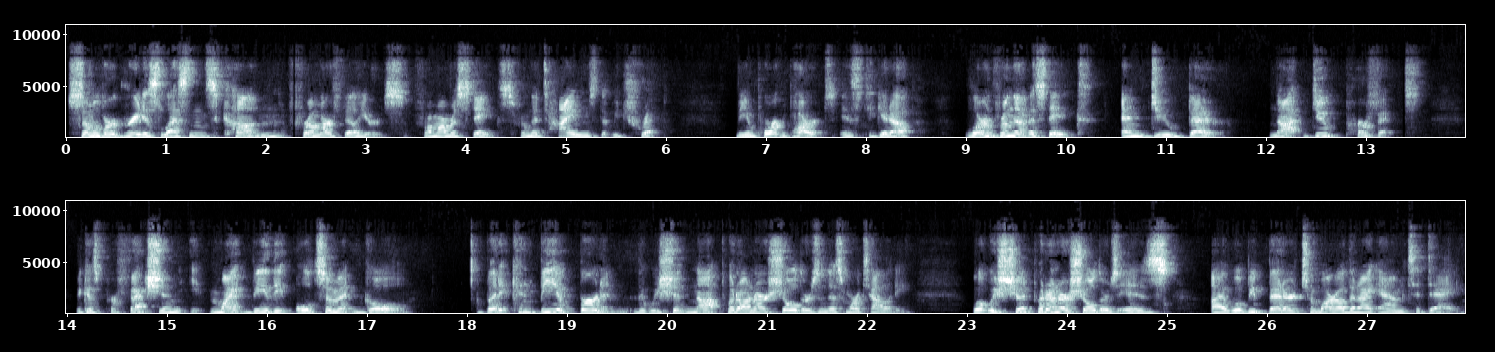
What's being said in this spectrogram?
some of our greatest lessons come from our failures, from our mistakes, from the times that we trip. The important part is to get up, learn from that mistake, and do better, not do perfect, because perfection might be the ultimate goal, but it can be a burden that we should not put on our shoulders in this mortality. What we should put on our shoulders is, I will be better tomorrow than I am today.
